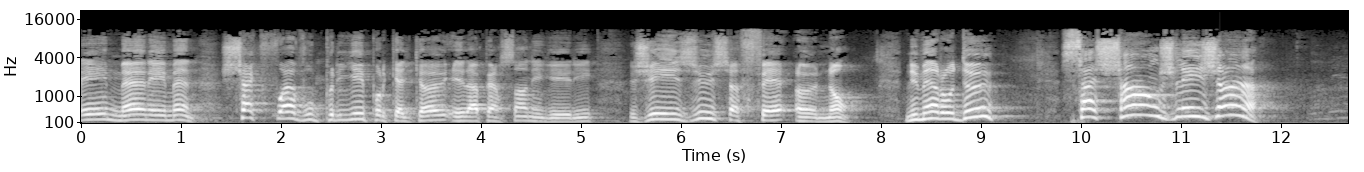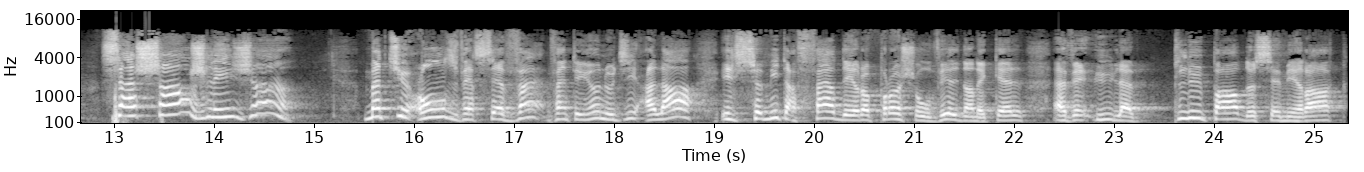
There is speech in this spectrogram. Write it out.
Amen, amen. Chaque fois vous priez pour quelqu'un et la personne est guérie, Jésus se fait un nom. Numéro deux, ça change les gens. Ça change les gens. Matthieu 11, verset 20, 21 nous dit, alors il se mit à faire des reproches aux villes dans lesquelles avaient eu la plupart de ces miracles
